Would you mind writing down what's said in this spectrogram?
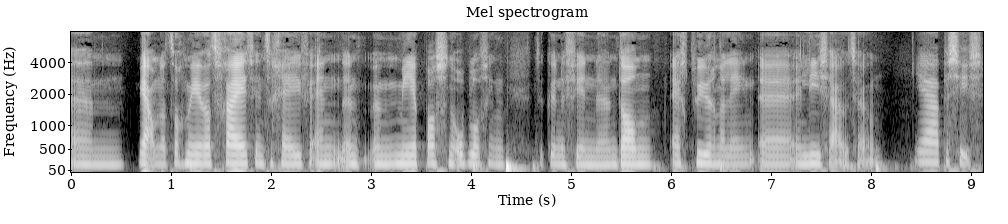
Um, ja, om daar toch meer wat vrijheid in te geven en een, een meer passende oplossing te kunnen vinden dan echt puur en alleen uh, een leaseauto. Ja, precies.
